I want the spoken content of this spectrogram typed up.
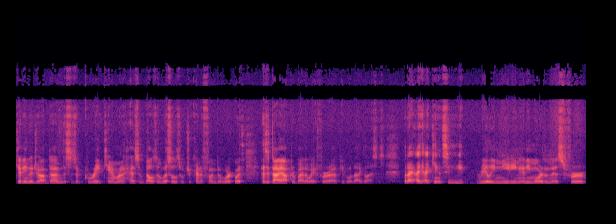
getting the job done, this is a great camera. Has some bells and whistles, which are kind of fun to work with. Has a diopter, by the way, for uh, people with eyeglasses. But I, I, I can't see really needing any more than this for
